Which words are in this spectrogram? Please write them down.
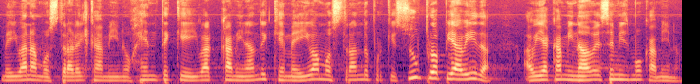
me iban a mostrar el camino. Gente que iba caminando y que me iba mostrando porque su propia vida había caminado ese mismo camino.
